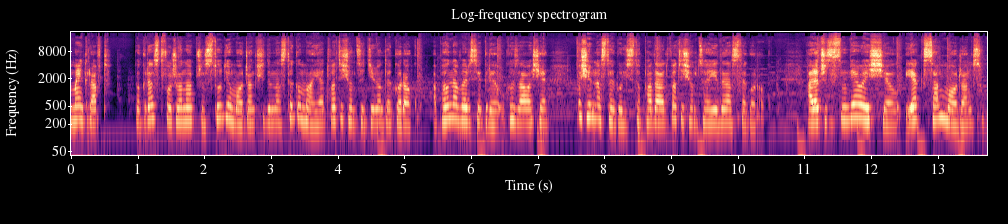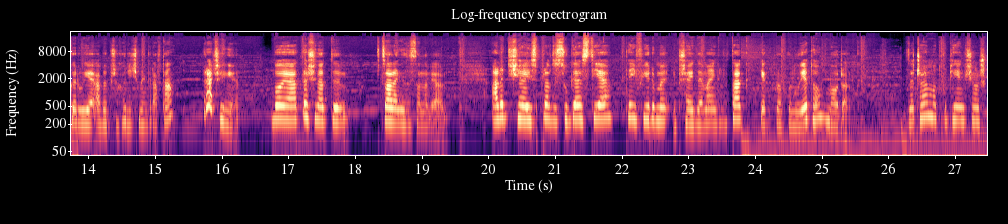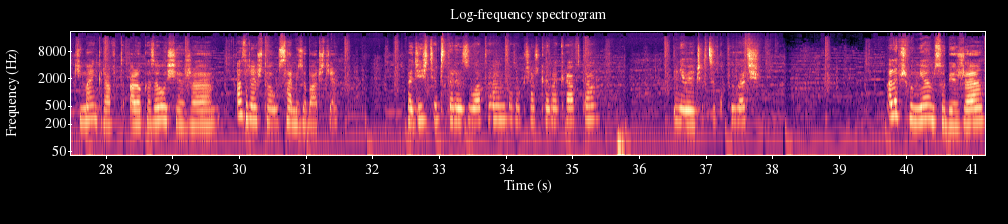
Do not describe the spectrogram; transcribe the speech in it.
Minecraft to gra stworzona przez Studio Mojang 17 maja 2009 roku, a pełna wersja gry ukazała się 18 listopada 2011 roku. Ale czy zastanawiałeś się, jak sam Mojang sugeruje, aby przechodzić Minecrafta? Raczej nie, bo ja też się nad tym wcale nie zastanawiałem. Ale dzisiaj sprawdzę sugestie tej firmy i przejdę Minecraft tak, jak proponuje to Mojang. Zacząłem od kupienia książki Minecraft, ale okazało się, że. A zresztą sami zobaczcie. 24 zł za tą książkę Minecrafta. Nie wiem, czy chcę kupować. Ale przypomniałem sobie, że.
